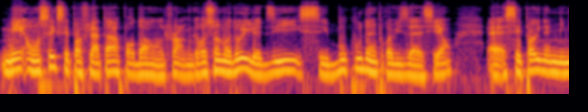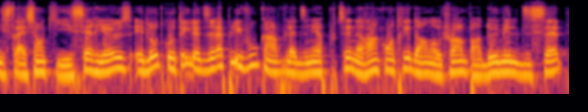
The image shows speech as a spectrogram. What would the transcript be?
mais on sait que c'est pas flatteur pour Donald Trump. Grosso modo, il a dit, c'est beaucoup d'improvisation, euh, c'est pas une administration qui est sérieuse. Et de l'autre côté, il a dit, rappelez-vous quand Vladimir Poutine a rencontré Donald Trump en 2017,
